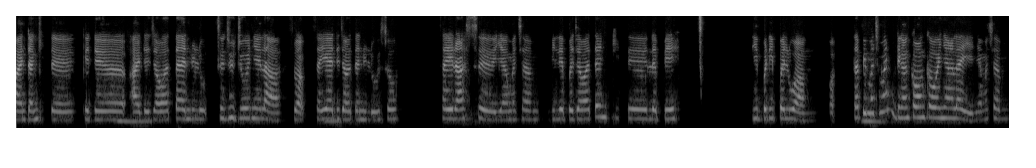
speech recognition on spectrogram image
pandang kita kena mm-hmm. ada jawatan dulu sejujurnya lah sebab saya ada jawatan dulu so saya rasa yang macam bila berjawatan kita lebih diberi peluang. Tapi hmm. macam mana dengan kawan-kawan yang lain yang macam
